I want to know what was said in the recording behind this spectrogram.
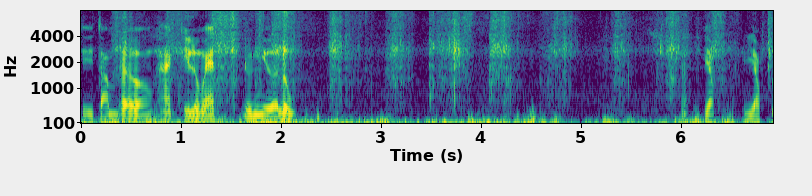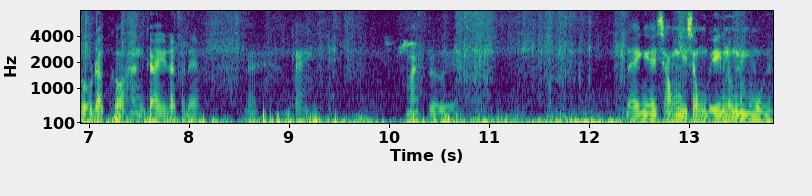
thì tầm rơi còn 2 km đường nhựa luôn. Đó, dọc dọc lô đất có hàng cây rất là đẹp. Hàng cây. Mát rượi à. đây nghe sóng như sóng biển luôn nha mọi người.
